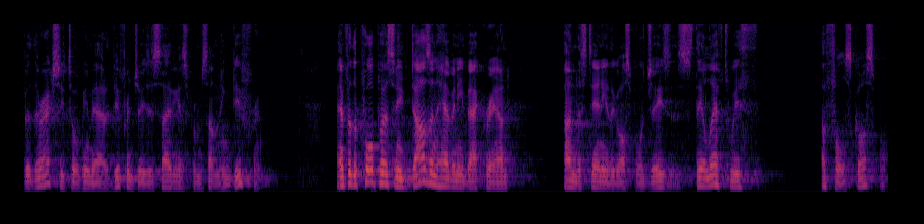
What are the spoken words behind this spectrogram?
But they're actually talking about a different Jesus saving us from something different. And for the poor person who doesn't have any background understanding of the gospel of Jesus, they're left with a false gospel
